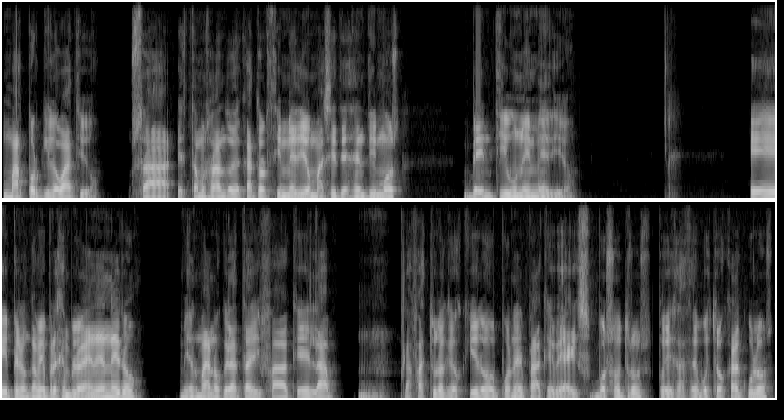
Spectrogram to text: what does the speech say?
más por kilovatio. O sea, estamos hablando de 14 y medio más 7 céntimos, 21 y medio. Eh, pero en cambio, por ejemplo, en enero, mi hermano, que la tarifa que la la factura que os quiero poner para que veáis vosotros, podéis hacer vuestros cálculos,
